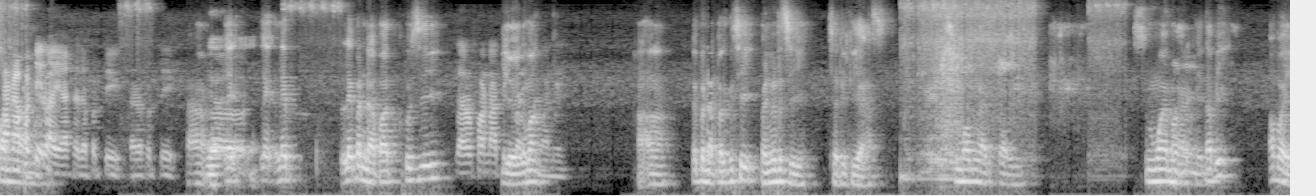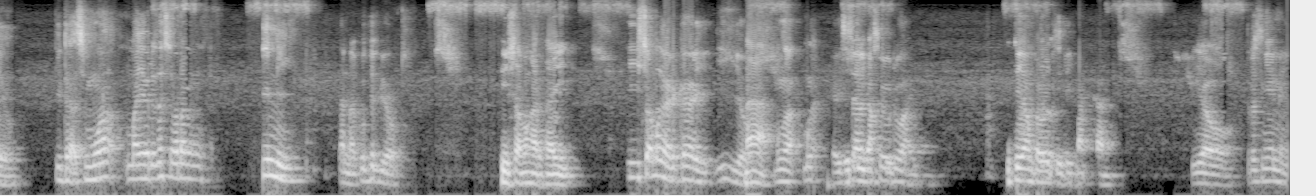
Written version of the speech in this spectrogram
tanda petik lah ya tanda petik tanda petik Ya. le, le, le, le pendapatku sih, terlalu fanatik Iya, lah ha, le pendapatku sih bener sih jadi dia. Semua menghargai. Semua menghargai. Tapi apa yo? Tidak semua mayoritas orang ini tanda kutip yo Bisa menghargai. bisa menghargai. Iya. Nah. Menghargai Itu secara yang- keseluruhan. Itu yang perlu ditingkatkan. Yo, terus gini.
